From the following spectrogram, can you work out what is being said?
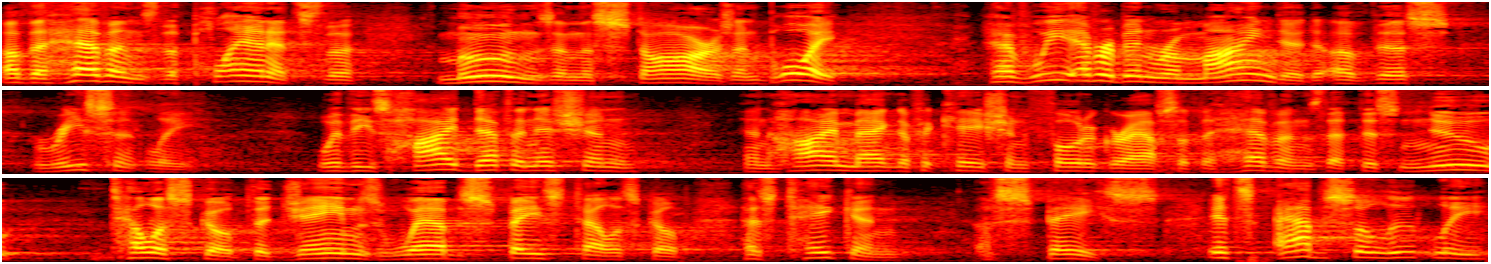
of the heavens, the planets, the moons, and the stars. And boy, have we ever been reminded of this recently with these high definition and high magnification photographs of the heavens that this new telescope, the James Webb Space Telescope, has taken of space. It's absolutely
